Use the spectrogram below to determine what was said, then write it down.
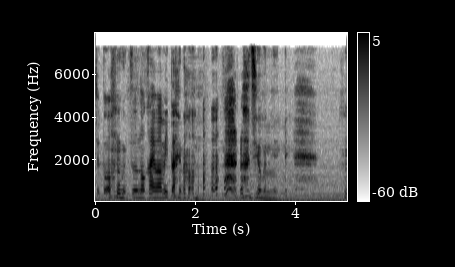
ちょっと 普通の会話みたいな。ラジオに、うんうんうんじ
